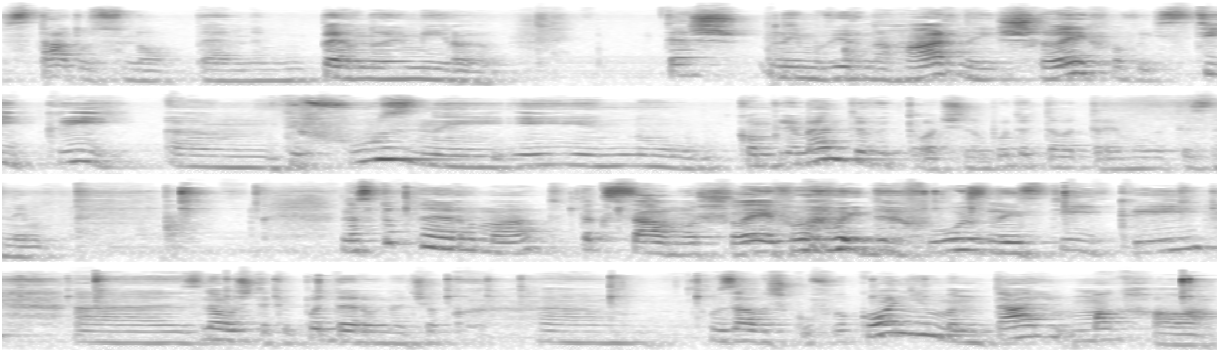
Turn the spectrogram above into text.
статусно певним, певною мірою. Теж неймовірно гарний, шлейфовий, стійкий, ем, дифузний і ну, компліменти ви точно будете отримувати з ним. Наступний аромат так само шлейфовий, дифузний, стійкий. Е, знову ж таки, подаруночок ем, у залишку флаконі Монталь Макхала.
